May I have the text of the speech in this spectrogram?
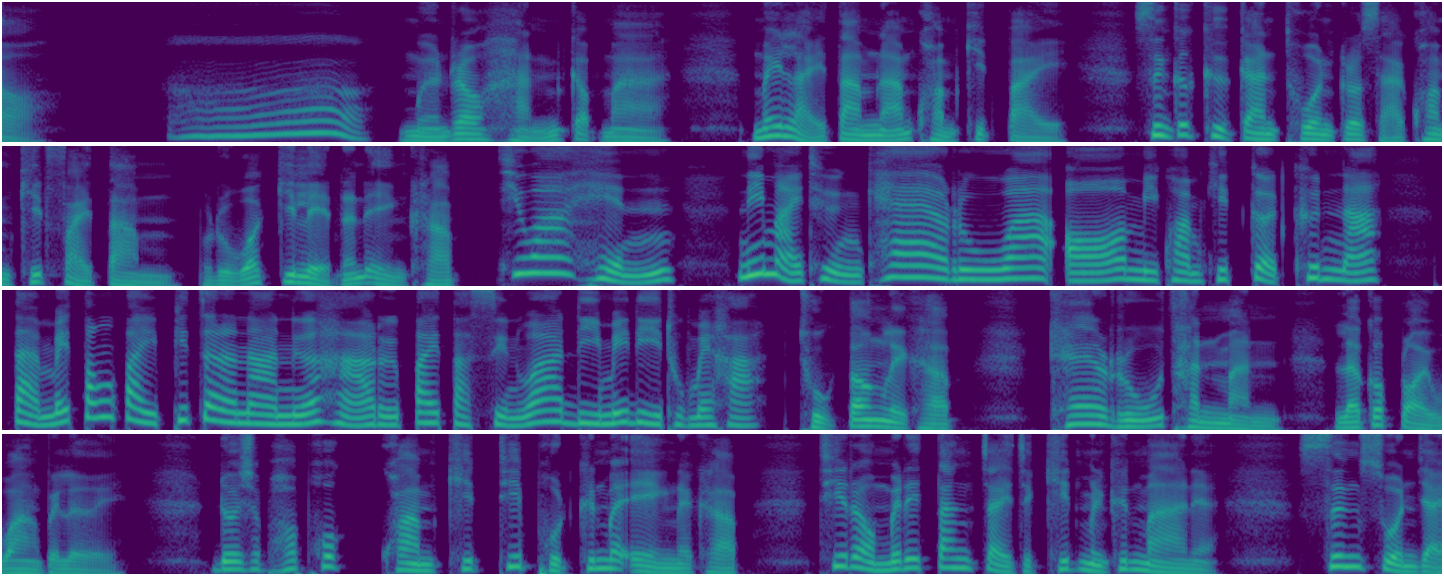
ต่อ อ๋อ เหมือนเราหันกลับมา ไม่ไหลตามน้ำความคิดไป ซึ่งก็คือการทวนกระแสความคิดฝ่ายต่ำหรือว่ากิเลสนั่นเองครับ ที่ว่าเห็น นี่หมายถึงแค่รู้ว่า อ๋อ มีความคิดเกิดขึ้นนะ แต่ไม่ต้องไปพิจารณาเนื้อหาหรือไปตัดสินว่าดีไม่ดีถูกไหมคะ ถูกต้องเลยครับ แค่รู้ทันมัน แล้วก็ปล่อยวางไปเลย โดยเฉพาะพวกความคิดที่ผุดขึ้นมาเองนะครับ ที่เราไม่ได้ตั้งใจจะคิดมันขึ้นมาเนี่ย ซึ่งส่วนใหญ่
